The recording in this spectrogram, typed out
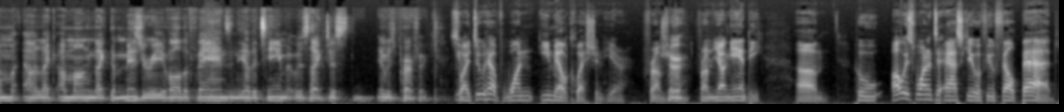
um, uh, like among like the misery of all the fans and the other team. It was like just it was perfect. So I do have one email question here from sure. from young Andy, um, who always wanted to ask you if you felt bad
